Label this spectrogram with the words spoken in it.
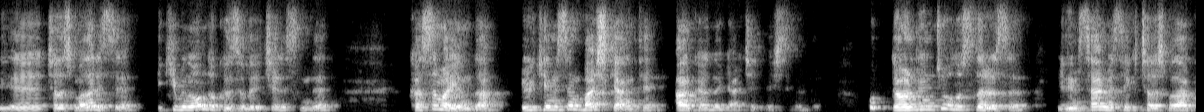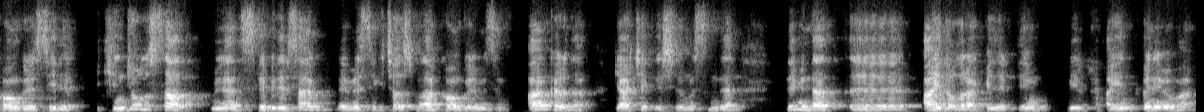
e, çalışmalar ise 2019 yılı içerisinde Kasım ayında ülkemizin başkenti Ankara'da gerçekleştirildi. Bu dördüncü Uluslararası Bilimsel Mesleki Çalışmalar Kongresi ile ikinci Ulusal Mühendislik ve Bilimsel ve Mesleki Çalışmalar Kongremizin Ankara'da gerçekleştirilmesinde deminden e, ayda olarak belirttiğim bir ayın önemi var.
